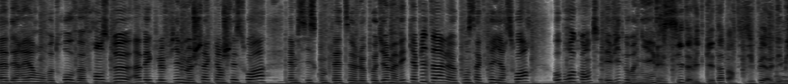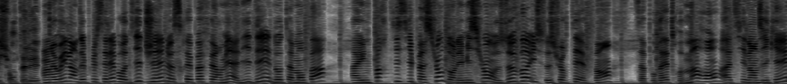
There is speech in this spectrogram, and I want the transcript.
Euh, Derrière, on retrouve France 2 avec le film Chacun chez soi. M6 complète le podium avec Capital consacré hier soir aux brocantes et vide-greniers. Et si David Guetta participait à une émission de télé Euh, Oui, l'un des plus célèbres DJ ne serait pas fermé à l'idée, notamment pas à une participation dans l'émission The Voice sur TF1. Ça pourrait être marrant, a-t-il indiqué.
